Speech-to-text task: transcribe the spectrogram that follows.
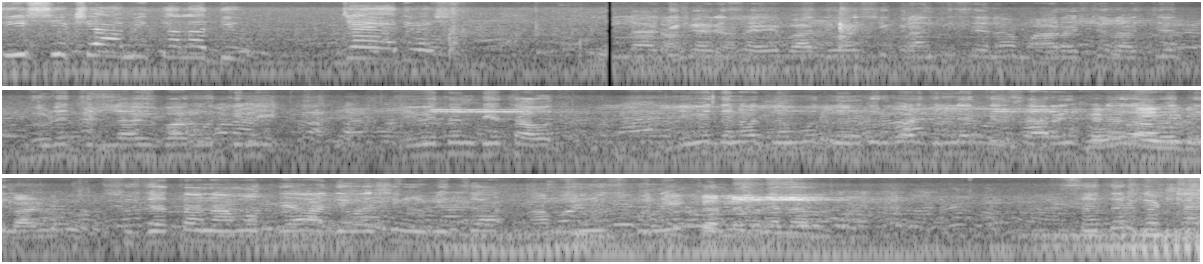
ती शिक्षा आम्ही त्याला देऊ. जय आदिवासी. जिल्हाधिकारी साहेब आदिवासी क्रांती सेना महाराष्ट्र राज्य धुळे जिल्हा विभाग वतीने निवेदन देत आहोत. निवेदनात नमूद नंदुरबार जिल्ह्यातील सारंगखेडा गावातील सुजाता नामक या आदिवासी मुलीचा अमानुषपणे करण्यात आला. सदर घटना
